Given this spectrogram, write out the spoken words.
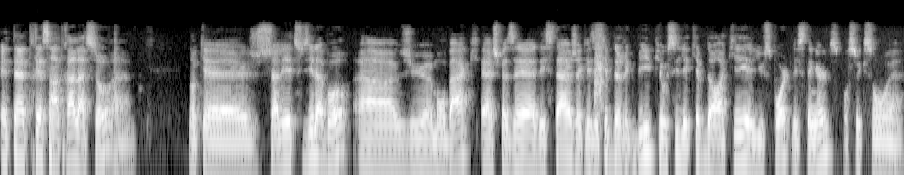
étant très central à ça. donc, j'allais étudier là-bas. j'ai eu mon bac. je faisais des stages avec les équipes de rugby, puis aussi l'équipe de hockey U-Sport, les Stingers, pour ceux qui sont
